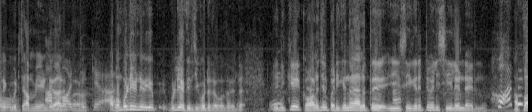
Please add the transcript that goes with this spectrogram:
എനിക്ക് പിടിച്ച അമ്മയുണ്ട്. അപ്പം പുള്ളി പിന്നെ പുള്ളിയെ തിരിച്ചിങ്ങോട്ട് പോകുന്നു എനിക്ക് കോളേജിൽ പഠിക്കുന്ന കാലത്ത് ഈ സിഗരറ്റ് വലി ശീലം ഉണ്ടായിരുന്നു. അപ്പൊ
